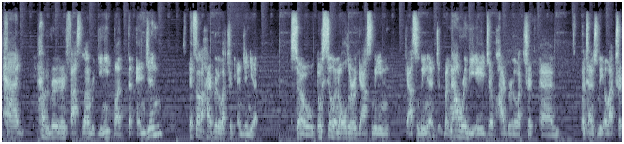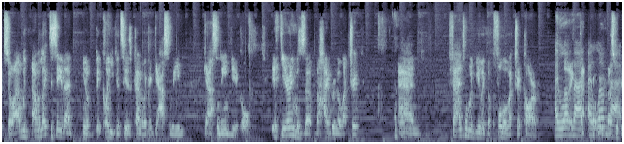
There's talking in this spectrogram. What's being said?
had have a very very fast Lamborghini, but the engine it's not a hybrid electric engine yet. So it was still an older gasoline gasoline engine. But now we're in the age of hybrid electric and potentially electric. So I would I would like to say that you know Bitcoin you could say is kind of like a gasoline gasoline vehicle. Ethereum is the, the hybrid electric, Okay. and Fantom would be like the full electric car. I love Like, that. I would be the love that.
